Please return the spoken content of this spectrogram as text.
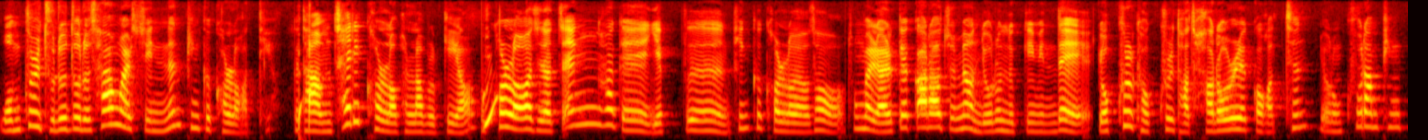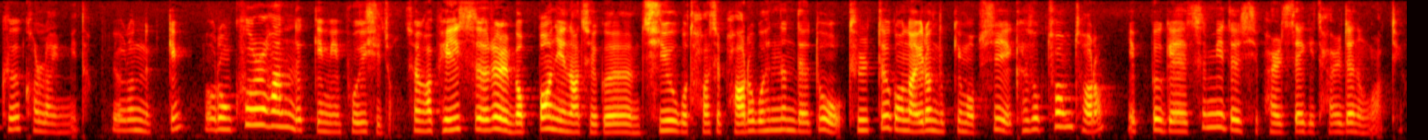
웜쿨 두루두루 사용할 수 있는 핑크 컬러 같아요. 그 다음 체리 컬러 발라볼게요. 이 컬러가 진짜 쨍하게 예쁜 핑크 컬러여서 정말 얇게 깔아주면 이런 느낌인데 여쿨 격쿨 다 잘 어울릴 것 같은 이런 쿨한 핑크 컬러입니다. 이런 느낌? 이런 쿨한 느낌이 보이시죠? 제가 베이스를 몇 번이나 지금 지우고 다시 바르고 했는데도 들뜨거나 이런 느낌 없이 계속 처음처럼 예쁘게 스미듯이 발색이 잘 되는 것 같아요.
